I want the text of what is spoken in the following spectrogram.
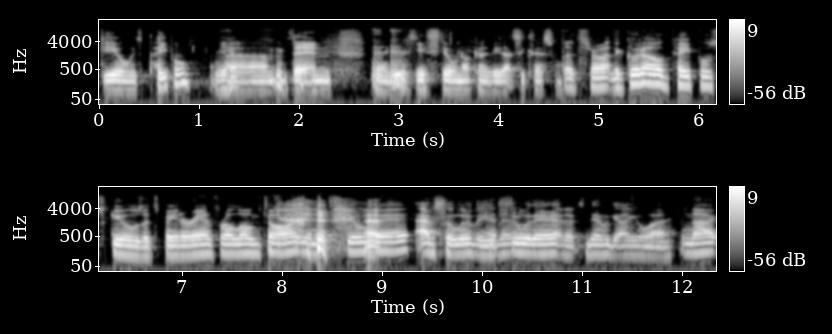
deal with people, Yeah. um, then then you're still not going to be that successful. That's right. The good old people skills. It's been around for a long time and it's still Uh, there. Absolutely, And it's it- still there, and it's never going away. No,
